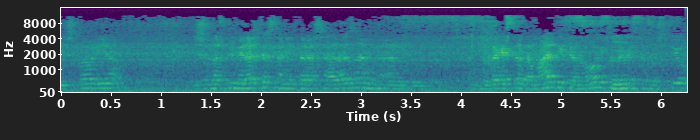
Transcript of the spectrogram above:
d'història i són les primeres que estan interessades en, en, en tota aquesta temàtica no? i tota Mm. aquesta qüestió.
